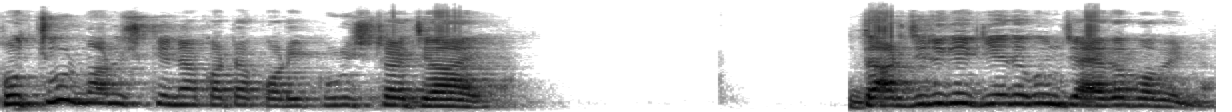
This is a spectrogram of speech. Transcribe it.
প্রচুর মানুষ কেনাকাটা করে টুরিস্টরা যায়। দার্জিলিংয়ে গিয়ে দেখুন জায়গা পাবেন না।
